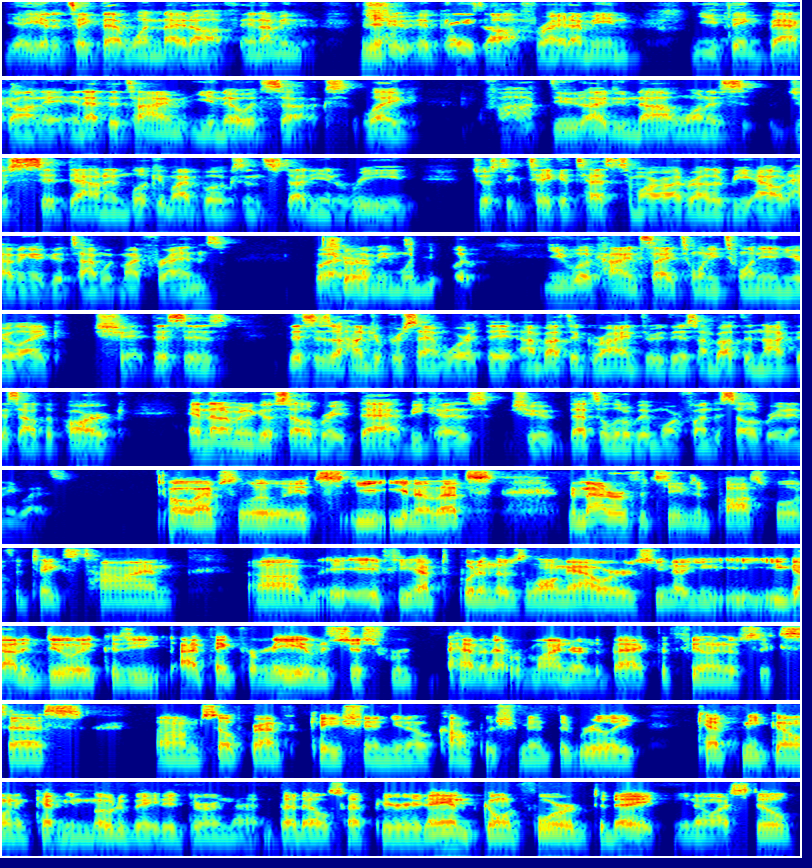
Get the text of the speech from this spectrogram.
Yeah, you had to take that one night off, and I mean, yeah. shoot, it pays off, right? I mean, you think back on it, and at the time, you know, it sucks. Like, fuck, dude, I do not want to just sit down and look at my books and study and read just to take a test tomorrow. I'd rather be out having a good time with my friends. But sure. I mean, when you look, you look hindsight 2020 and you're like, shit, this is this is 100% worth it. I'm about to grind through this. I'm about to knock this out the park. And then I'm going to go celebrate that because shoot, that's a little bit more fun to celebrate anyways. Oh, absolutely. It's you, you know, that's no matter if it seems impossible, if it takes time, um, if you have to put in those long hours, you know, you you got to do it because you. I think for me, it was just re- having that reminder in the back, the feeling of success, um, self gratification, you know, accomplishment that really kept me going and kept me motivated during that that LSAT period and going forward to date. You know, I still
